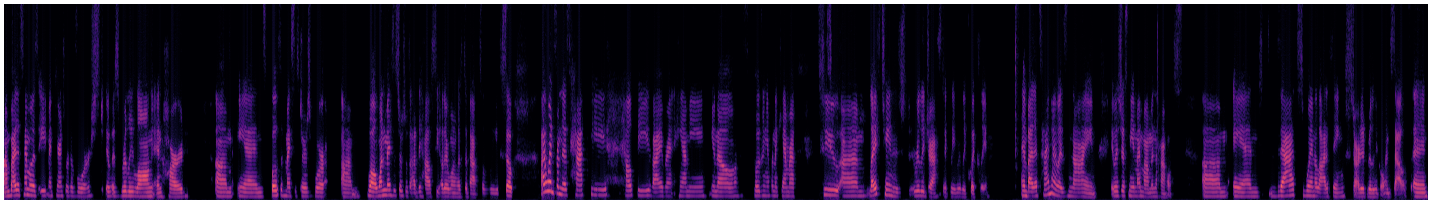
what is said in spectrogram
Um, by the time i was eight my parents were divorced. It was really long and hard. Um, and both of my sisters were um, well one of my sisters was out of the house the other one was about to leave. So i went from this happy healthy vibrant hammy you know posing in front of the camera to um, life changed really drastically really quickly and by the time I was nine, it was just me and my mom in the house. Um, and that's when a lot of things started really going south. And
